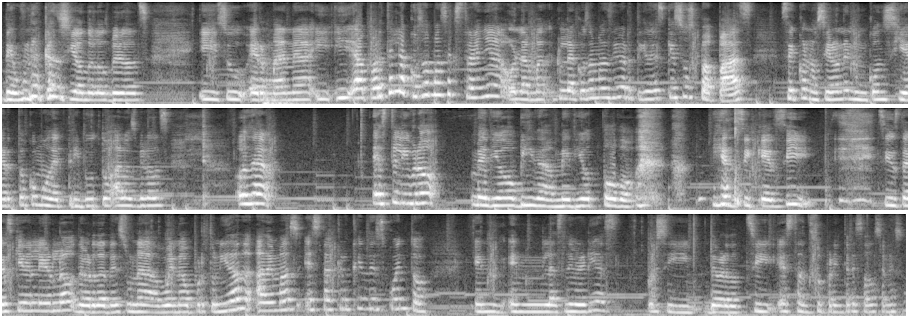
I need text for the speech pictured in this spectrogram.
de una canción de los Beatles y su hermana y, aparte la cosa más extraña o la, la cosa más divertida es que sus papás se conocieron en un concierto como de tributo a los Beatles. O sea, este libro me dio vida, me dio todo. y así que sí, si ustedes quieren leerlo, de verdad es una buena oportunidad. Además está creo que en descuento en, en las librerías, por si de verdad sí están súper interesados en eso.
